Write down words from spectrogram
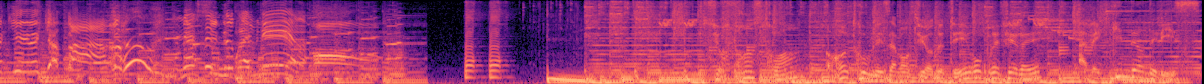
Oggy et le cafard Merci de nous prévenir. Sur France 3, retrouve les aventures de tes héros préférés avec Kinder Delice.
